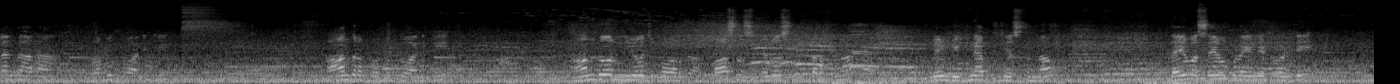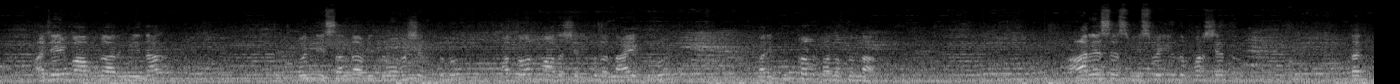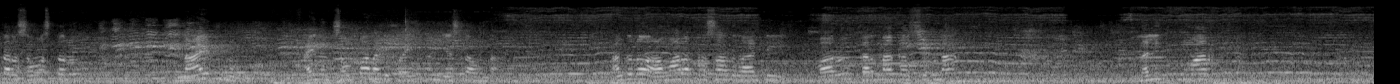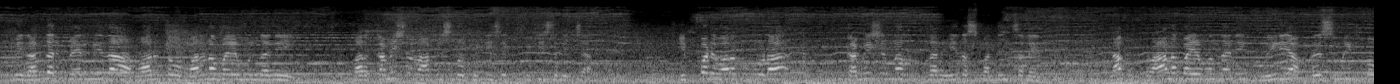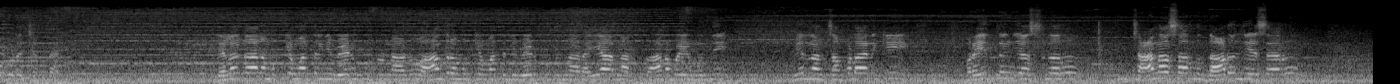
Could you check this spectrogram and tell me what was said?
తెలంగాణ ప్రభుత్వానికి ఆంధ్ర ప్రభుత్వానికి ఆందోళన నియోజకవర్గ పాసస్ ఫెలోషిప్ తరఫున మేము విజ్ఞప్తి చేస్తున్నాం. దైవ సేవకుడు అయినటువంటి అజయ్ బాబు గారి మీద కొన్ని సంఘ విద్రోహ శక్తులు మతోన్మాద శక్తుల నాయకులు మరి కుట్రలు పన్నుతున్నారు. ఆర్ఎస్ఎస్ విశ్వ హిందూ పరిషత్ తదితర సంస్థలు నాయకులు ఆయన చంపాలని ప్రయత్నం చేస్తూ ఉన్నారు. అందులో అమార ప్రసాద్ లాంటి వారు కరుణాకర్ సుగుణ లలిత్ కుమార్ వీరందరి పేరు మీద వారితో మరణ భయం ఉందని వారు కమిషనర్ ఆఫీస్లో పిటిషన్ పిటిషన్ ఇచ్చారు. ఇప్పటి వరకు కూడా కమిషనర్ దాని మీద స్పందించలేదు. నాకు ప్రాణ భయం ఉందని మీడియా ప్రెస్ మీట్లో కూడా చెప్పారు. తెలంగాణ ముఖ్యమంత్రిని వేడుకుంటున్నాడు ఆంధ్ర ముఖ్యమంత్రిని వేడుకుంటున్నాడు. అయ్యా నాకు ప్రాణభయం ఉంది. మీరు నన్ను చంపడానికి ప్రయత్నం చేస్తున్నారు. చాలాసార్లు దాడులు చేశారు.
